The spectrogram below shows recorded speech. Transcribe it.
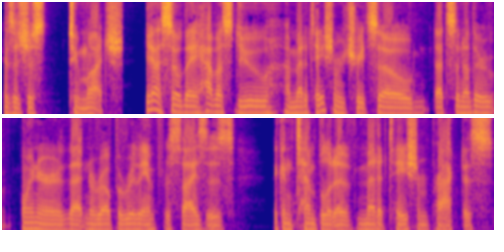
because it's just too much. Yeah, so they have us do a meditation retreat. So that's another pointer that Naropa really emphasizes the contemplative meditation practice.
